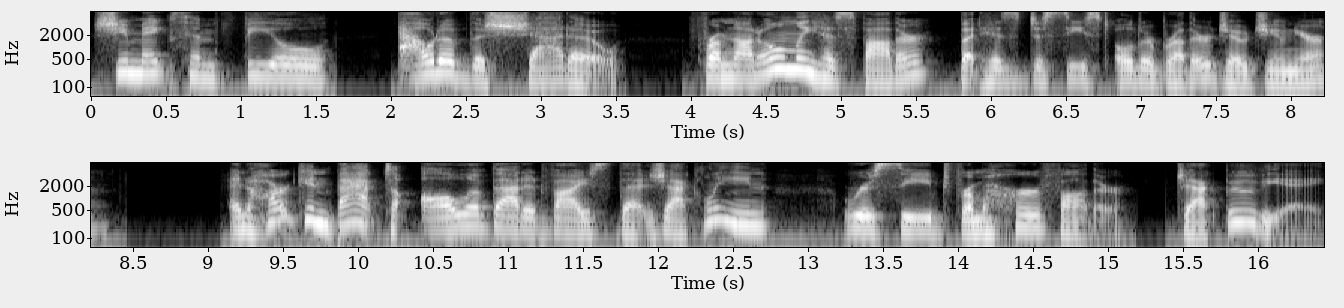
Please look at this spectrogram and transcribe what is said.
She makes him feel out of the shadow from not only his father, but his deceased older brother, Joe Jr., and harken back to all of that advice that Jacqueline received from her father, Jack Bouvier.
